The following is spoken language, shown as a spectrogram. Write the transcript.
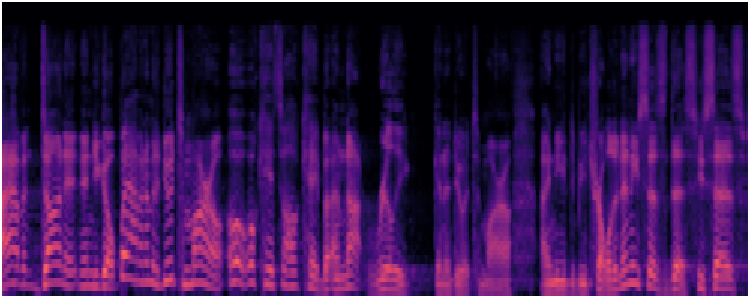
I haven't done it. And then you go, well, I'm going to do it tomorrow. Oh, okay, it's all okay, but I'm not really going to do it tomorrow. I need to be troubled. And then he says this He says,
